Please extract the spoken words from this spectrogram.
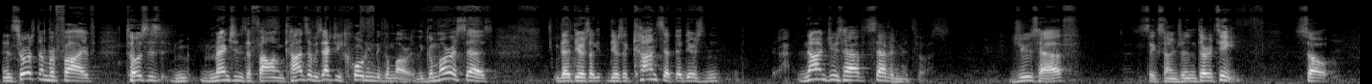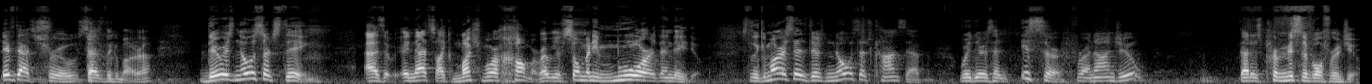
And in source number five, Tosfos m- mentions the following concept. He's actually quoting the Gemara. The Gemara says that there's a, there's a concept that there's non Jews have seven mitzvahs, Jews have 613. So if that's true, says the Gemara, there is no such thing as, and that's like much more chomer, right? We have so many more than they do. So the Gemara says there's no such concept where there's an isser for a non-Jew that is permissible for a Jew.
